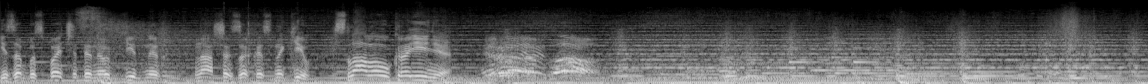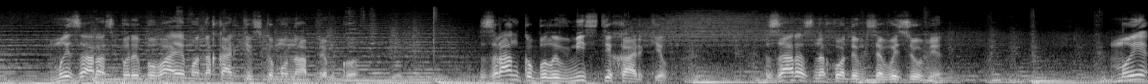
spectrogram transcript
і забезпечити необхідних наших захисників. Слава Україні! Героям слава! Ми зараз перебуваємо на харківському напрямку. Зранку були в місті Харків. Зараз знаходимося в Ізюмі. Ми,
